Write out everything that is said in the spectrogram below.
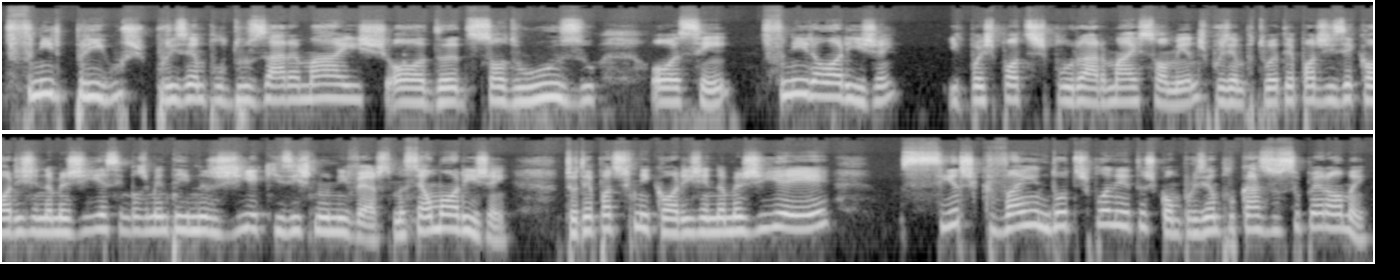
Definir perigos, por exemplo, de usar a mais ou de, de só do uso ou assim. Definir a origem, e depois podes explorar mais ou menos. Por exemplo, tu até podes dizer que a origem da magia é simplesmente a energia que existe no universo, mas é uma origem. Tu até podes definir que a origem da magia é seres que vêm de outros planetas, como por exemplo o caso do Super-Homem.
